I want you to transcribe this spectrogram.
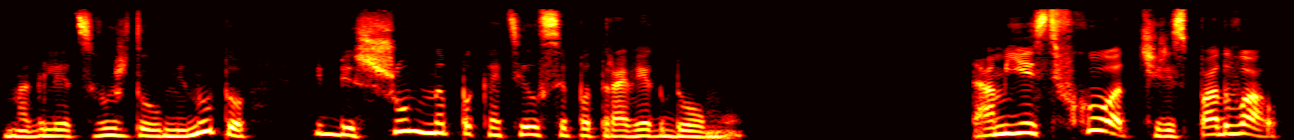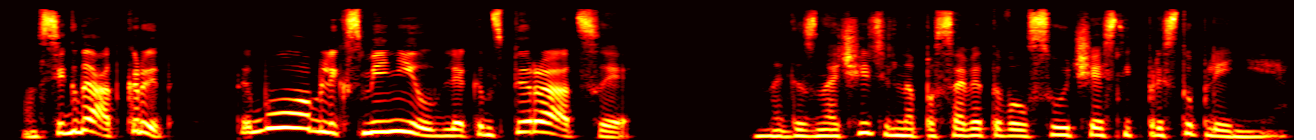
Наглец выждал минуту и бесшумно покатился по траве к дому. «Там есть вход через подвал, он всегда открыт. Ты бы облик сменил для конспирации!» Многозначительно посоветовал соучастник преступления.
